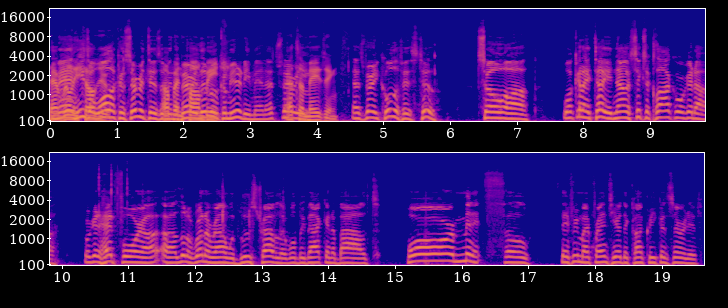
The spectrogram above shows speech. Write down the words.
That man, really he's a tells wall you. of conservatism Up in a in very Palm liberal Beach. community, man. That's very That's amazing. That's very cool of his too. So, uh, what can I tell you? Now it's six o'clock. We're gonna we're gonna head for a, a little run around with Blues Traveler. We'll be back in about four minutes. So stay free, my friends. Here, at the Concrete Conservative.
